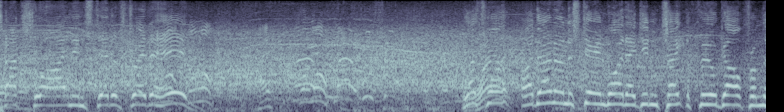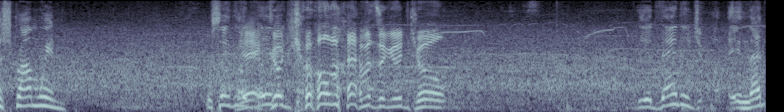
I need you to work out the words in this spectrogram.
touchline instead of straight ahead. That's Wow. why I don't understand why they didn't take the field goal from the scrum win. Well, see, the Yeah, good advantage, call. That was a good call. the advantage in that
